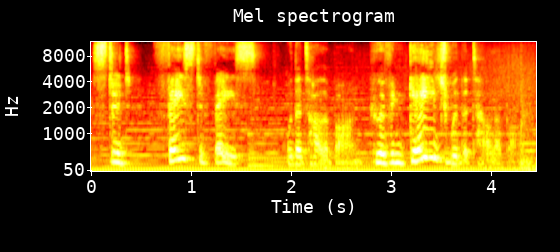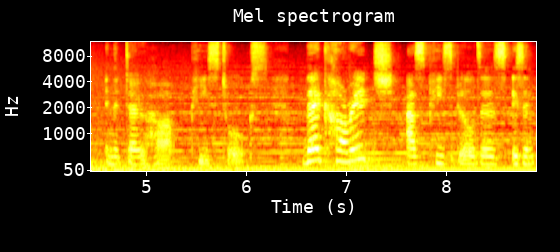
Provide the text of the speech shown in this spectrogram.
stood face to face with the Taliban, who have engaged with the Taliban in the Doha peace talks. Their courage as peace builders is an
